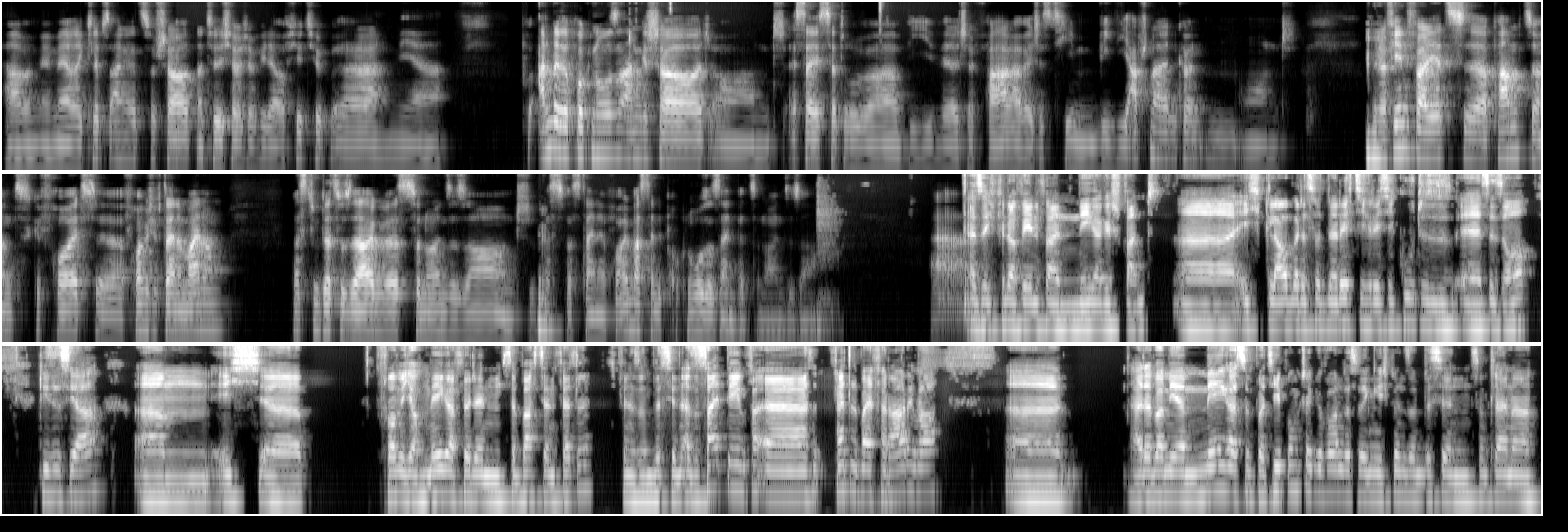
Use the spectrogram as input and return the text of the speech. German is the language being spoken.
habe mir mehrere Clips angeschaut. Natürlich habe ich auch wieder auf YouTube äh, mir andere Prognosen angeschaut und Essays darüber, wie welche Fahrer, welches Team, wie die abschneiden könnten und bin mhm. auf jeden Fall jetzt äh, pumped und gefreut. Äh, Freue mich auf deine Meinung, was du dazu sagen wirst zur neuen Saison und was, was deine, vor allem was deine Prognose sein wird zur neuen Saison. Also ich bin auf jeden Fall mega gespannt. Äh, ich glaube, das wird eine richtig, richtig gute äh, Saison dieses Jahr. Ähm, ich äh, freue mich auch mega für den Sebastian Vettel. Ich finde so ein bisschen, also seitdem Vettel bei Ferrari war, hat er bei mir mega Sympathiepunkte gewonnen. Deswegen ich bin so ein bisschen so ein kleiner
